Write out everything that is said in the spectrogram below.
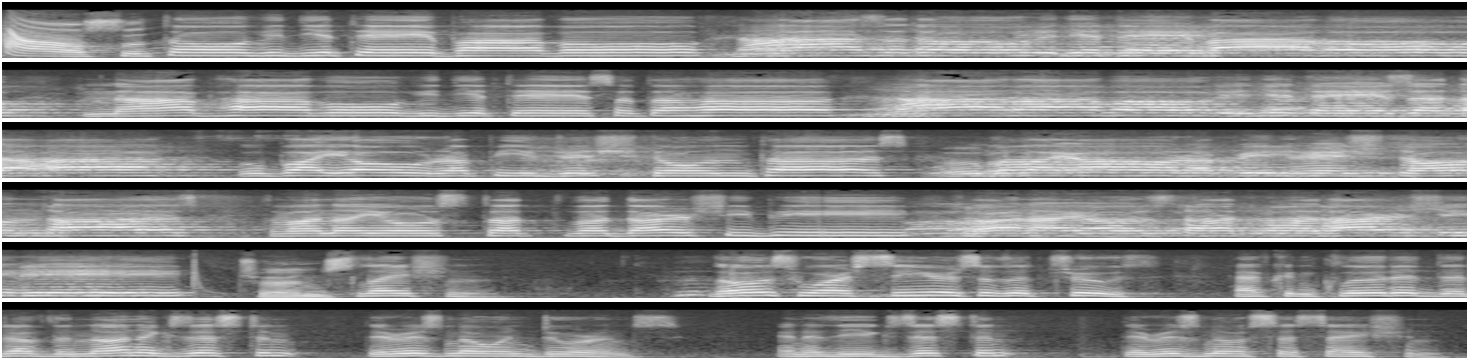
Asato vidyate bhavo. Nasato vidyate bhavo. Na bhavo vidyate sataha. Na bhavo vidyate sataha. Ubayorapi drishtontas. Ubayorapi drishtontas. Tvanayos tatvadarshibhi. Tvanayos tatvadarshibhi. Translation Those who are seers of the truth have concluded that of the non existent there is no endurance, and of the existent there is no cessation.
